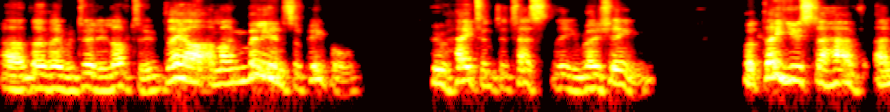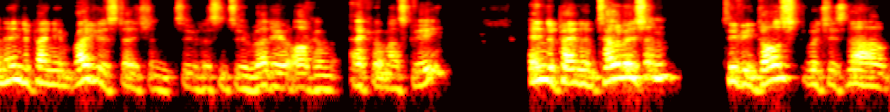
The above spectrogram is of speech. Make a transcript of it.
uh, though they would dearly love to. They are among millions of people who hate and detest the regime, but they used to have an independent radio station to listen to Radio Echo Moskvy, independent television, TV Dozhd, which is now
